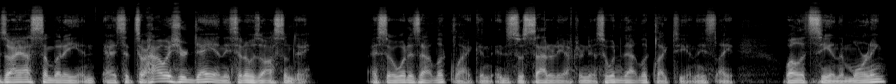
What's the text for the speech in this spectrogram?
So I asked somebody, and I said, "So how was your day?" And they said, "It was awesome day." I said, "What does that look like?" And, and this was Saturday afternoon. So what did that look like to you? And he's like, "Well, let's see. In the morning,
